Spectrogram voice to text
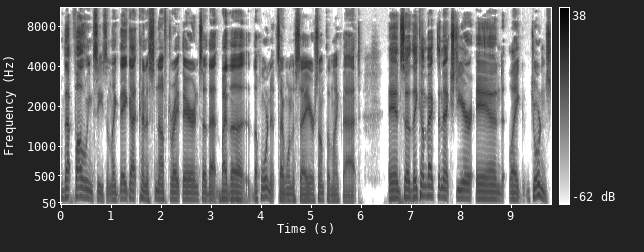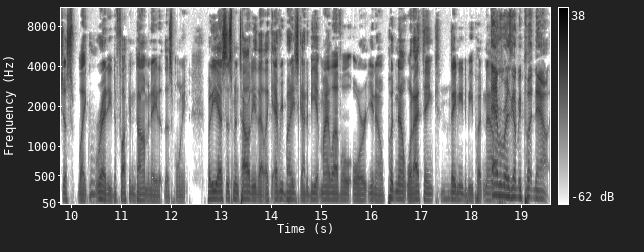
that following season, like they got kind of snuffed right there, and so that by the the Hornets, I want to say, or something like that. And so they come back the next year, and like Jordan's just like ready to fucking dominate at this point. But he has this mentality that like everybody's got to be at my level, or you know, putting out what I think Mhm. they need to be putting out. Everybody's got to be putting out.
